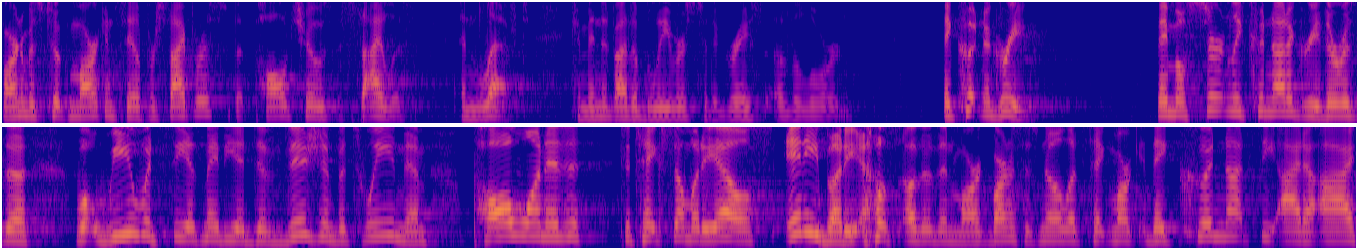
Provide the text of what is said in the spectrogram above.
Barnabas took Mark and sailed for Cyprus, but Paul chose Silas and left, commended by the believers to the grace of the Lord. They couldn't agree. They most certainly could not agree. There was a what we would see as maybe a division between them. Paul wanted to take somebody else, anybody else other than Mark. Barnabas says, No, let's take Mark. They could not see eye to eye,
